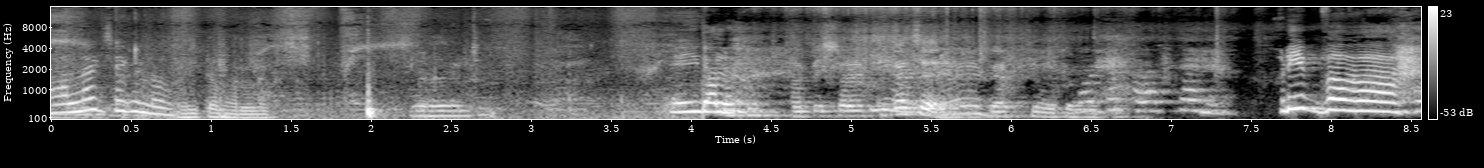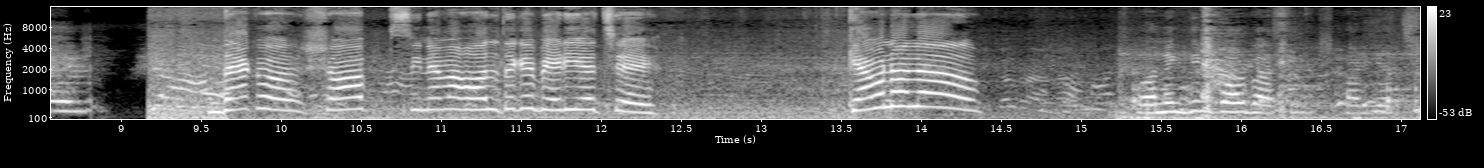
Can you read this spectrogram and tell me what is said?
ভালো লাগছে এগুলো? এইটা ভালো লাগছে। এই চলো। ঠিক আছে বাবা। দেখো সব সিনেমা হল থেকে বেরিয়েছে। কেমন হলো? অনেকদিন পর বাসে বাড়ি যাচ্ছি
